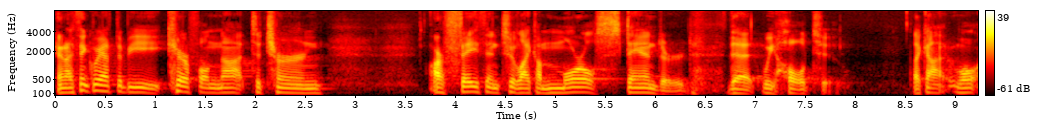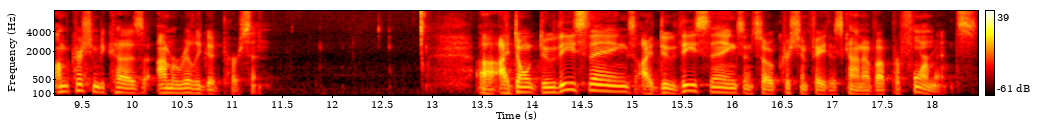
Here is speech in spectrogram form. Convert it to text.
And I think we have to be careful not to turn our faith into like a moral standard that we hold to. Like, I, well, I'm a Christian because I'm a really good person. Uh, I don't do these things, I do these things, and so Christian faith is kind of a performance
